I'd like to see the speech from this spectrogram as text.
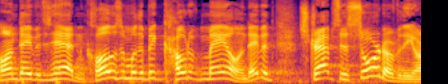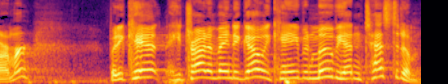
on David's head and clothes him with a big coat of mail. And David straps his sword over the armor, but he can't, he tried in vain to go. He can't even move. He hadn't tested them.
